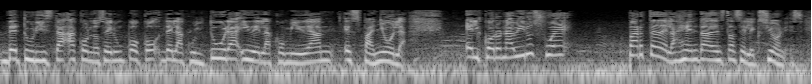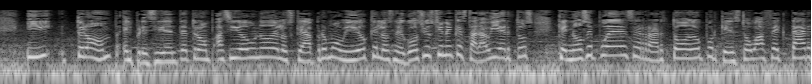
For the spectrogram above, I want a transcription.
de turista a conocer un poco de la cultura y de la comida española. El coronavirus fue parte de la agenda de estas elecciones. Y Trump, el presidente Trump, ha sido uno de los que ha promovido que los negocios tienen que estar abiertos, que no se puede cerrar todo porque esto va a afectar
